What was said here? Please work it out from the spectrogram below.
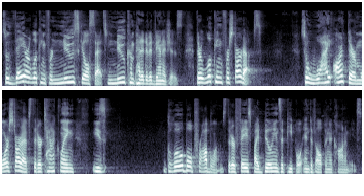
So they are looking for new skill sets, new competitive advantages. They're looking for startups. So why aren't there more startups that are tackling these global problems that are faced by billions of people in developing economies?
